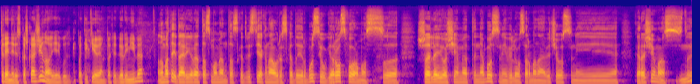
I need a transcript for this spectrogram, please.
treneris kažką žino, jeigu patikėjo jam tokią galimybę. Nu, matai, dar yra tas momentas, kad vis tiek Nauris, kada ir bus jau geros formos, e, šalia jo šiemet nebus nei Viliaus Armanavičiaus, nei Karašymas. Tai...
